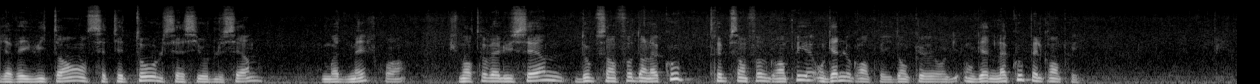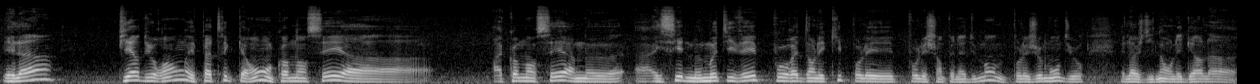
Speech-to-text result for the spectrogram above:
il avait 8 ans. C'était tôt le CSIO de Lucerne, mois de mai, je crois. Je me retrouve à Lucerne, double sans faute dans la coupe, triple sans faute Grand Prix. On gagne le Grand Prix. Donc on gagne la coupe et le Grand Prix. Et là, Pierre Durand et Patrick Caron ont commencé à, à commencer à, me, à essayer de me motiver pour être dans l'équipe pour les, pour les championnats du monde, pour les Jeux mondiaux. Et là, je dis non, les gars, là,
